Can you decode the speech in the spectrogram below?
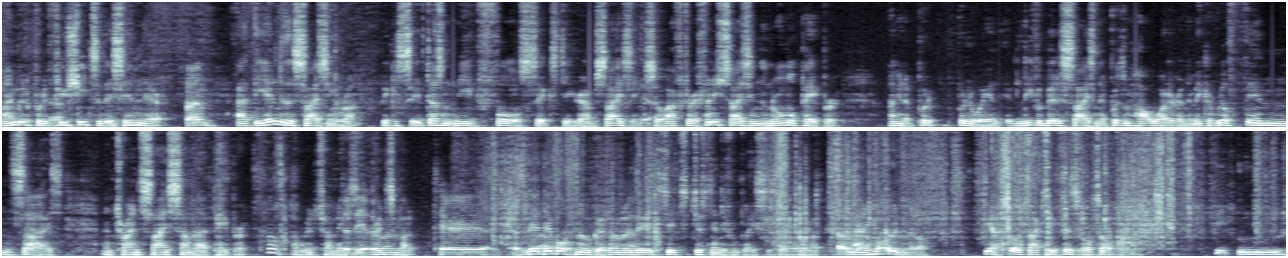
I'm going to put a few sheets of this in there Fun. at the end of the sizing run because it doesn't need full 60 gram sizing. So after I finish sizing the normal paper, I'm going to put it, put it away and leave a bit of size and then put some hot water and then make a real thin size and try and size some of that paper. I'm going to try and make some the other prints one about it. tear They're, well? they're both no good. Oh, no, they, it's, it's just in different places. They're torn up. And he couldn't. Yeah, so it's actually physical. So, he- mm,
